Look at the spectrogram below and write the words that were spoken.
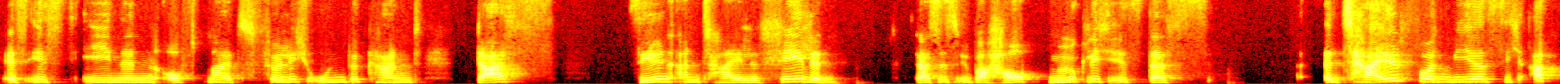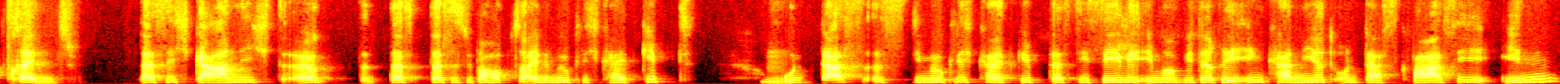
Es ist ihnen oftmals völlig unbekannt, dass Seelenanteile fehlen, dass es überhaupt möglich ist, dass ein Teil von mir sich abtrennt, dass ich gar nicht, äh, dass, dass es überhaupt so eine Möglichkeit gibt. Mhm. Und dass es die Möglichkeit gibt, dass die Seele immer wieder reinkarniert und das quasi in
